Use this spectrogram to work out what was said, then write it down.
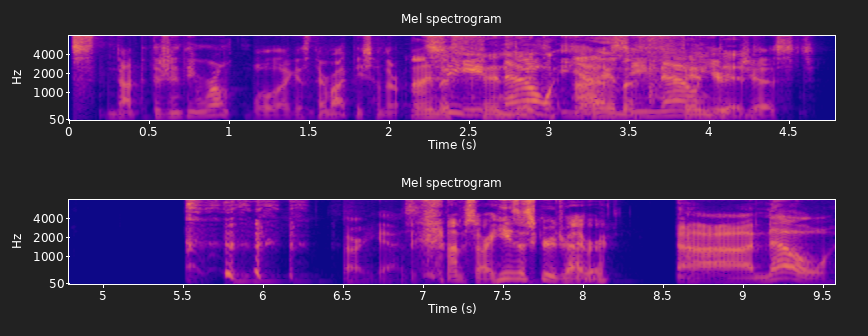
It's not that there's anything wrong. Well, I guess there might be something. wrong. I'm see, offended. Now, yeah, I am see, now you're just. Sorry, guys. I'm sorry. He's a screwdriver. Uh, no,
